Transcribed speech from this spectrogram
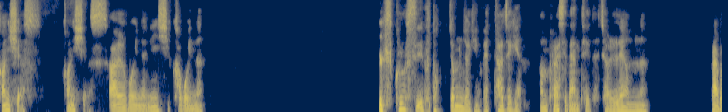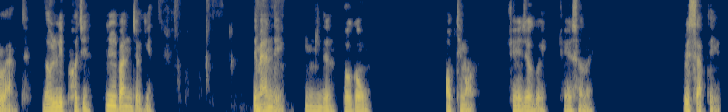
conscious, conscious, 알고 있는, 인식하고 있는 exclusive, 독점적인, 배타적인 unprecedented, 전례 없는 prevalent, 널리 퍼진, 일반적인 demanding, 힘든, 버거운 optimal, 최적의, 최선의 receptive,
